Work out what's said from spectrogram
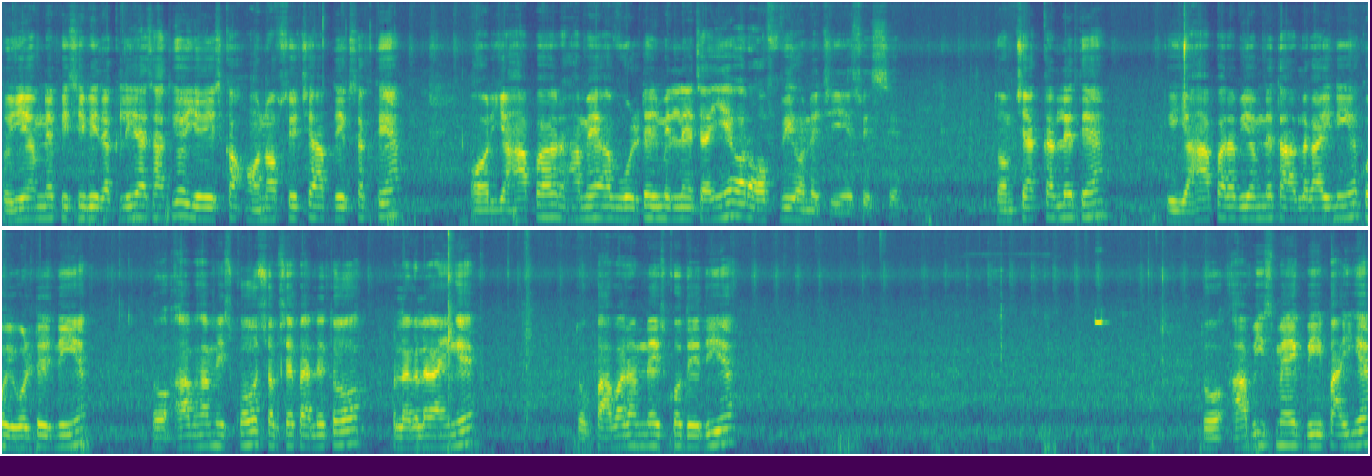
तो ये हमने पीसीबी रख लिया है साथियों, ये इसका ऑन ऑफ़ स्विच है, आप देख सकते हैं। और यहाँ पर हमें अब वोल्टेज मिलने चाहिए और ऑफ़ भी होने चाहिए स्विच से। तो हम चेक कर लेते हैं कि यहाँ पर अभी हमने तार लगाई नहीं है, कोई वोल्टेज नहीं है। तो अब हम इसको सबसे पहले तो प्लग लगाएँगे। तो पावर हमने इसको दे दी है। तो अब इसमें एक बीप आई है।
